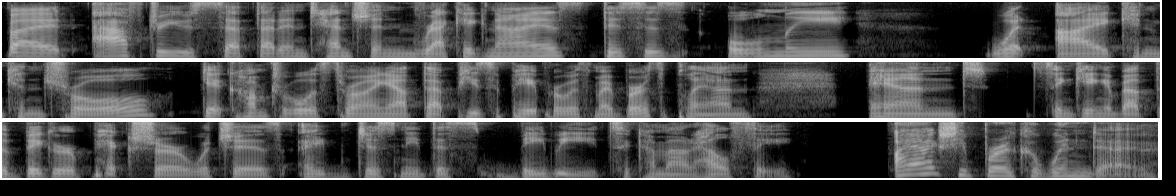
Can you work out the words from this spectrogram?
But after you set that intention, recognize this is only what I can control. Get comfortable with throwing out that piece of paper with my birth plan and thinking about the bigger picture, which is I just need this baby to come out healthy. I actually broke a window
